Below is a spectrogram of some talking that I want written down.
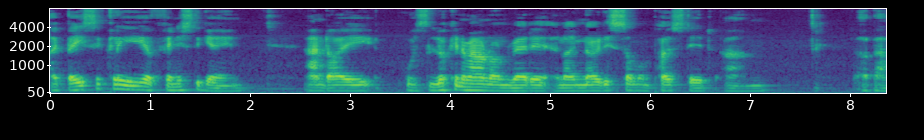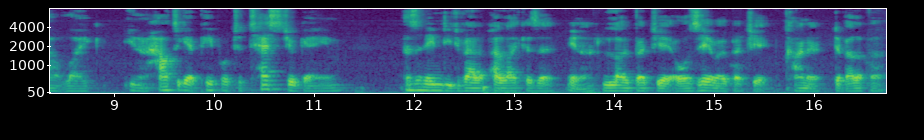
I basically have finished the game, and I was looking around on Reddit, and I noticed someone posted um, about like you know how to get people to test your game as an indie developer, like as a you know low budget or zero budget kind of developer,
